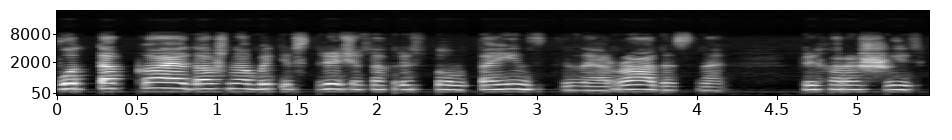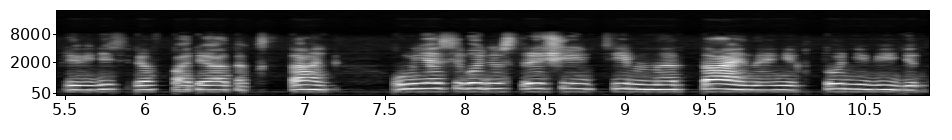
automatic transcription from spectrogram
вот такая должна быть и встреча со Христом, таинственная, радостная. Прихорошись, приведи себя в порядок, встань. У меня сегодня встреча интимная, тайная, никто не видит.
